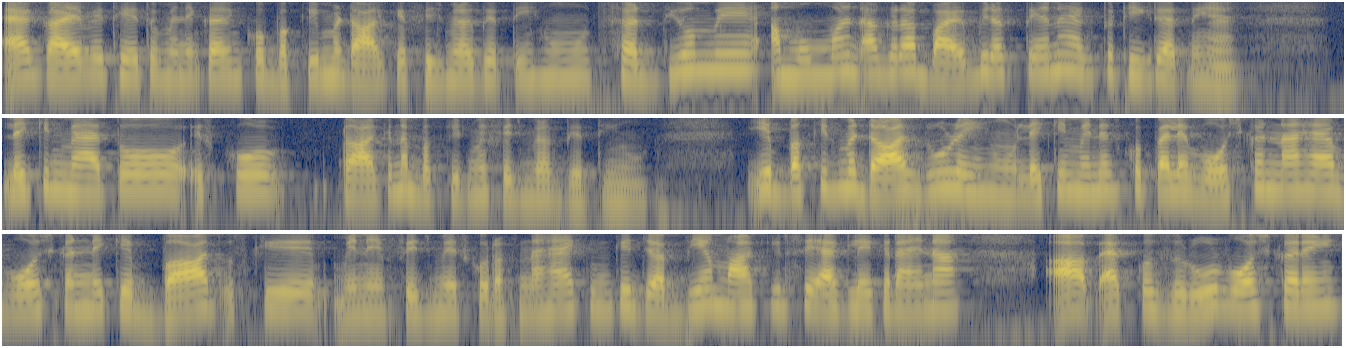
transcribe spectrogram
एग आए हुए थे तो मैंने कहा इनको बकरी में डाल के फ्रिज में रख देती हूँ। सर्दियों में अमूमन अगर आप बायो भी रखते हैं ना एग तो ठीक रहते हैं, लेकिन मैं तो इसको डाल के ना बकेट में फ्रिज में रख देती हूँ। ये बकेट में डाल ज़रूर रही हूँ, लेकिन मैंने इसको पहले वॉश करना है। वॉश करने के बाद उसके मैंने फ्रिज में इसको रखना है, क्योंकि जब भी हम मार्केट से एग लेकर आए ना, आप एग को ज़रूर वॉश करें।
